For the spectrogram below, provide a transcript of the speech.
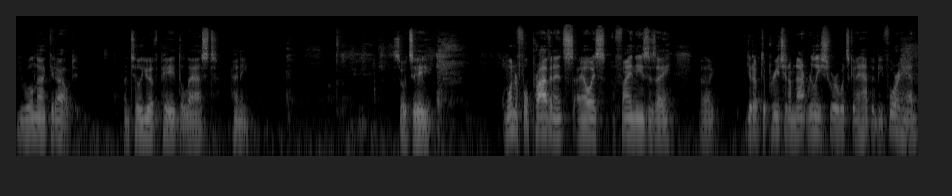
you will not get out until you have paid the last penny. So it's a wonderful providence. I always find these as I uh, get up to preach and I'm not really sure what's going to happen beforehand,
